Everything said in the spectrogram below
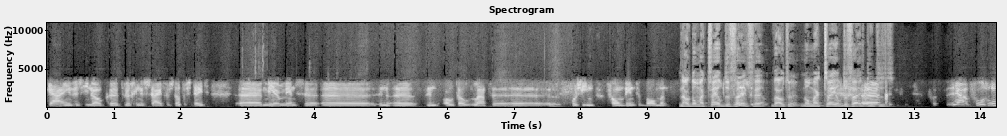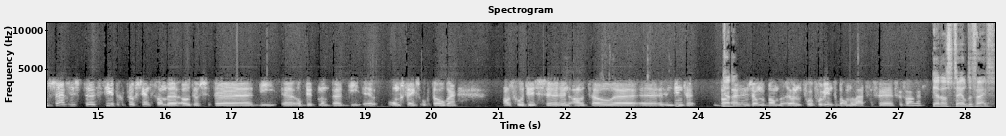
Ja, en we zien ook terug in de cijfers dat er steeds meer mensen hun, hun auto laten voorzien van winterbanden. Nou, nog maar twee op de vijf, hè, Wouter? Nog maar twee op de vijf doet het ja, volgens onze cijfers is het uh, 40% van de auto's uh, die uh, op dit moment, die omstreeks oktober, als het goed is, hun auto, hun winter... Ja, dat... zomerbanden, voor, voor winterbanden laten ver, vervangen. Ja, dat is 2 op de 5,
